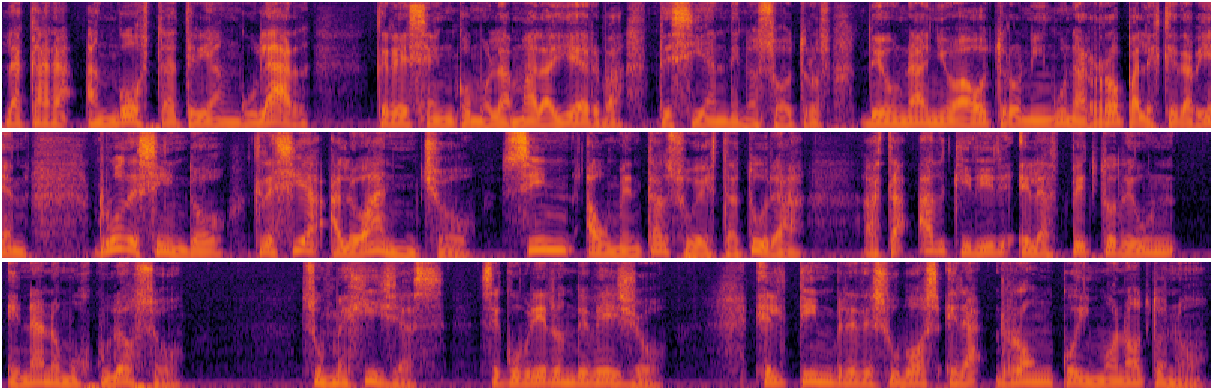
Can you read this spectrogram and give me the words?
la cara angosta triangular, crecen como la mala hierba, decían de nosotros. De un año a otro ninguna ropa les queda bien. Rudecindo crecía a lo ancho, sin aumentar su estatura, hasta adquirir el aspecto de un enano musculoso. Sus mejillas se cubrieron de vello, el timbre de su voz era ronco y monótono.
